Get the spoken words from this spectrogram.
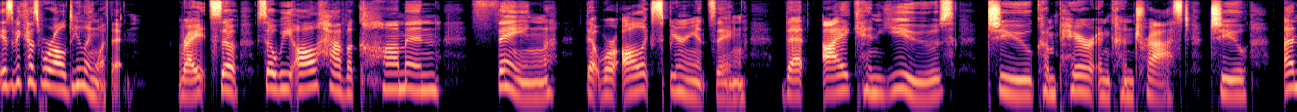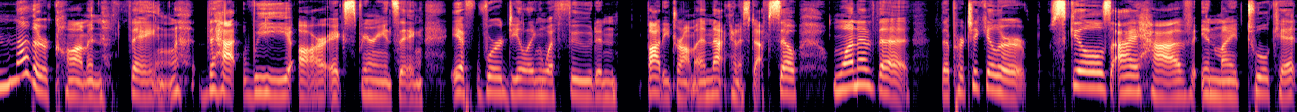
is because we're all dealing with it, right? So so we all have a common thing that we're all experiencing that I can use to compare and contrast to another common thing that we are experiencing if we're dealing with food and body drama and that kind of stuff. So one of the the particular skills I have in my toolkit,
